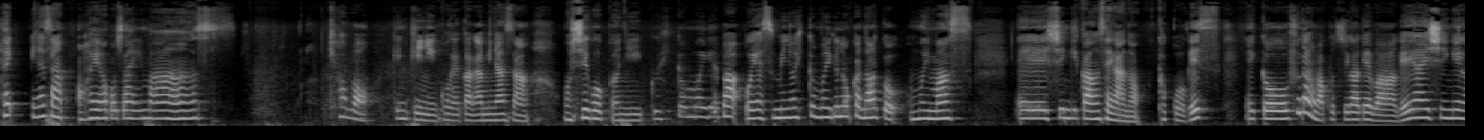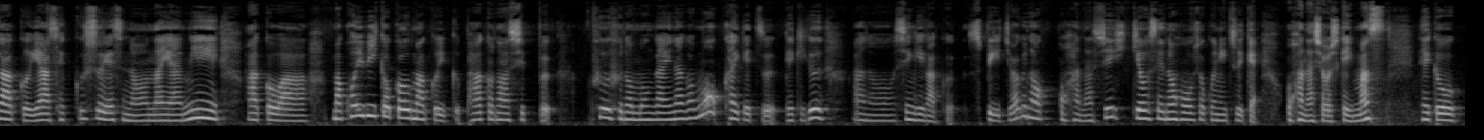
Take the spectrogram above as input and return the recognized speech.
はい、皆さんおはようございます。今日も元気にこれから皆さんお仕事に行く人もいればお休みの人もいるのかなと思います。えー、心理カウンセラーのココです。えっと、普段はこちらでは恋愛心理学やセックスレスのお悩み、あとは、まあ、恋人とうまくいくパートナーシップ、夫婦の問題なども解決できる、あの、心理学、スピリチュアルのお話、引き寄せの法則についてお話をしています。えっと、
